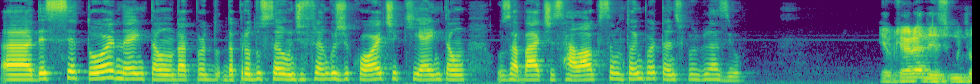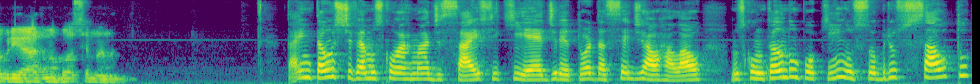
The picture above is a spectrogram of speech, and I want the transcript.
uh, desse setor, né, então, da, da produção de frangos de corte, que é, então, os abates halal, que são tão importantes para o Brasil. Eu que agradeço. Muito obrigado. Uma boa semana. Tá, então estivemos com Armad Saif, que é diretor da Sedial Halal, nos contando um pouquinho sobre o salto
